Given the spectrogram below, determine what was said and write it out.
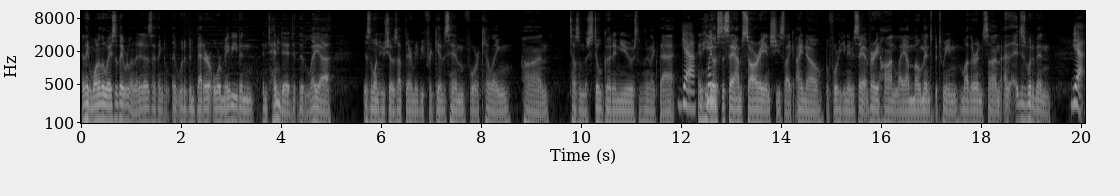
I think one of the ways that they were limited is I think it would have been better or maybe even intended that Leia is the one who shows up there, maybe forgives him for killing Han, tells him there's still good in you or something like that. Yeah. And he When- goes to say, I'm sorry. And she's like, I know, before he can even say it. A very Han Leia moment between mother and son. It just would have been Yeah.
